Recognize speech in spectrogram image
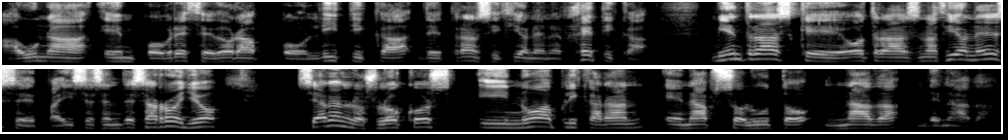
a una empobrecedora política de transición energética, mientras que otras naciones, eh, países en desarrollo, se harán los locos y no aplicarán en absoluto nada de nada.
